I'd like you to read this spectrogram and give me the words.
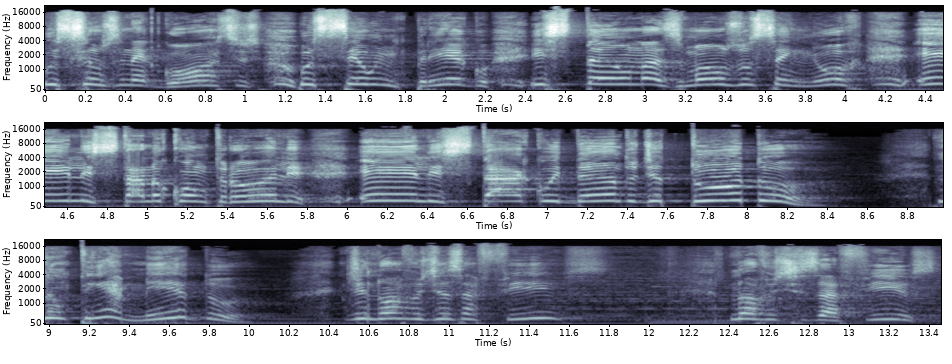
os seus negócios, o seu emprego estão nas mãos do Senhor. Ele está no controle. Ele está cuidando de tudo. Não tenha medo de novos desafios. Novos desafios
